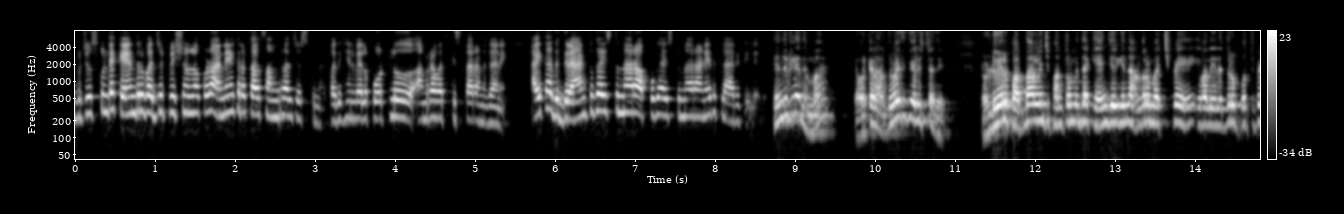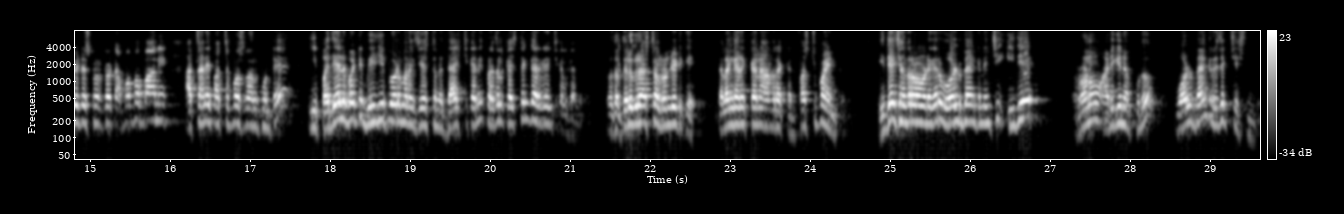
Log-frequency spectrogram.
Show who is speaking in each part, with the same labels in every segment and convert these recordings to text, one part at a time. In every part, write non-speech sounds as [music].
Speaker 1: ఇప్పుడు చూసుకుంటే కేంద్ర బడ్జెట్ విషయంలో కూడా అనేక రకాల సంబరాలు చేసుకున్నారు. పదిహేను వేల కోట్లు అమరావతికి ఇస్తారనగానే. అయితే అది గ్రాంట్గా ఇస్తున్నారా అప్పుగా ఇస్తున్నారా అనేది క్లారిటీ లేదు.
Speaker 2: ఎందుకు లేదమ్మా? ఎవరికైనా అర్థమైతే తెలుస్తుంది. రెండు వేల పద్నాలుగు నుంచి పంతొమ్మిది దాకా ఏం జరిగిందో అందరూ మర్చిపోయి ఇవాళ వీళ్ళిద్దరూ పొత్తు పెట్టేసుకున్నారు కాబట్టి అబ్బబ్బా అని అచ్చని పచ్చపోసలు అనుకుంటే ఈ పదేళ్ళు బట్టి బీజేపీ కూడా మనకి చేస్తున్న దాష్టి కానీ ప్రజలు ఖచ్చితంగా గ్రహించగలగాలి ఇవాళ తెలుగు రాష్ట్రాలు రెండింటికి తెలంగాణకి కానీ ఆంధ్రాకి కానీ. ఫస్ట్ పాయింట్ ఇదే చంద్రబాబు నాయుడు గారు వరల్డ్ బ్యాంక్ నుంచి ఇదే రుణం అడిగినప్పుడు వరల్డ్ బ్యాంక్ రిజెక్ట్ చేసింది.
